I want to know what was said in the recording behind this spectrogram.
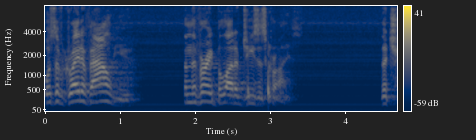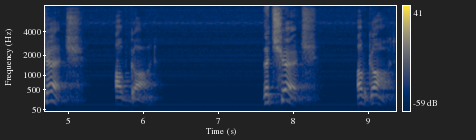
was of greater value than the very blood of Jesus Christ. The church of God. The church of God.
